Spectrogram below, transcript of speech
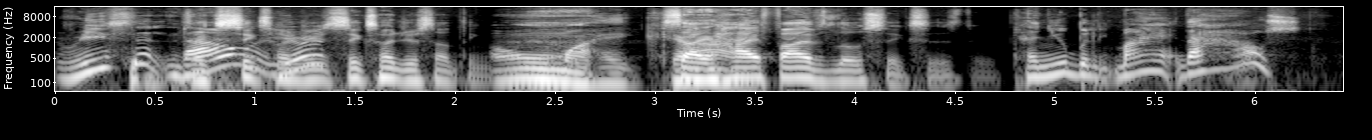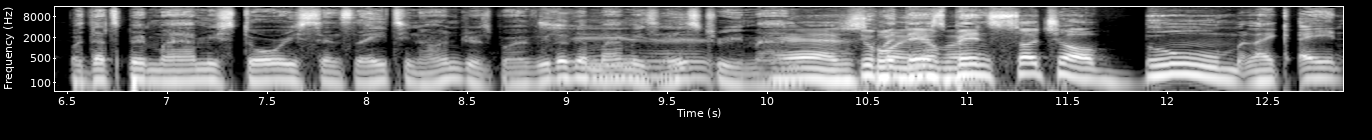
Recent It's now? like 600, 600 something. Oh my god! It's like high fives, low sixes, dude. Can you believe my the house? but that's been Miami's story since the 1800s, bro. If you look at Miami's history, man. Yeah, just Dude, but going there's up, been such a boom, like in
